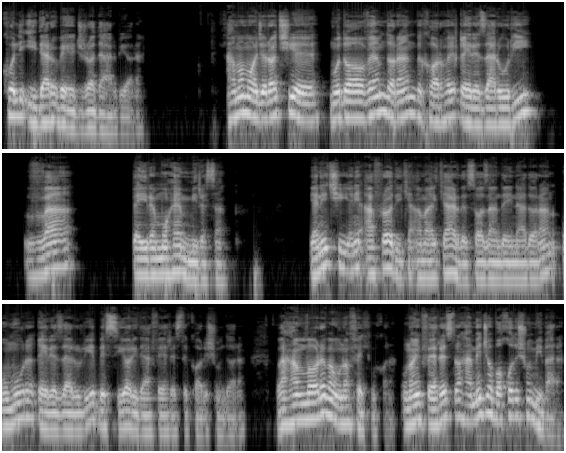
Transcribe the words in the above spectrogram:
کلی ایده رو به اجرا در بیارن. اما ماجرا چیه؟ مداوم دارن به کارهای غیر ضروری و غیر مهم می‌رسن. یعنی چی؟ یعنی افرادی که عملکرد سازنده ندارن امور غیر ضروری بسیاری در فهرست کارشون دارن و همواره به اونا فکر می‌کنن. اونا این فهرست رو همه جا با خودشون می‌برن.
